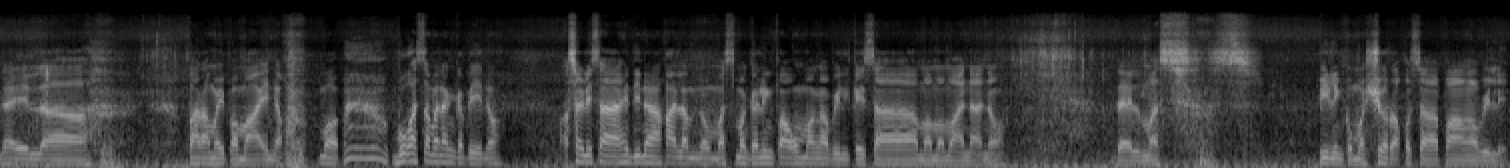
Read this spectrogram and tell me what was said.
Dahil ah, para may pamain ako. Bukas naman ng gabi no. Actually sa hindi nakakaalam no, mas magaling pa akong mga will kaysa mamamana no. Dahil mas feeling ko mas sure ako sa pangangawil eh.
